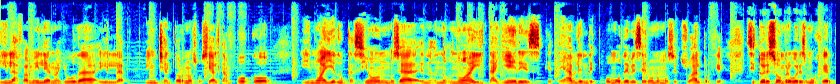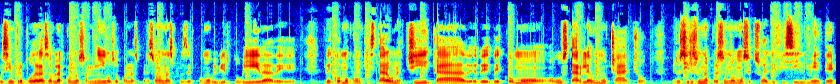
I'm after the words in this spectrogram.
y la familia no ayuda y la pinche entorno social tampoco y no hay educación, o sea, no, hay talleres que te hablen de cómo debe ser un homosexual, porque si tú eres hombre o eres mujer, pues siempre podrás hablar con los amigos o con las personas, pues de cómo vivir tu vida, de, de cómo conquistar a una chica, de, de, cómo gustarle a un muchacho, pero si eres una persona homosexual, difícilmente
